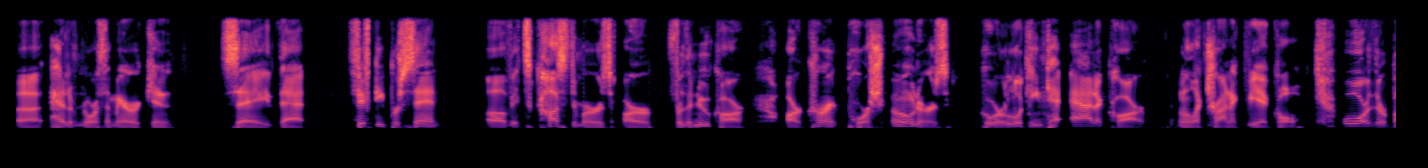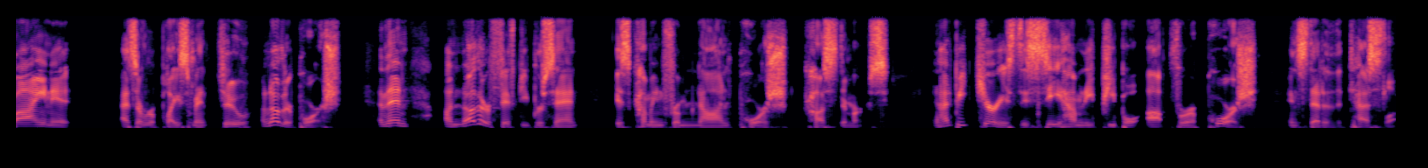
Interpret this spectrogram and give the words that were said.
uh, head of North American say that 50% of its customers are for the new car are current Porsche owners who are looking to add a car an electronic vehicle, or they're buying it as a replacement to another Porsche. And then another 50% is coming from non Porsche customers. And I'd be curious to see how many people opt for a Porsche instead of the Tesla.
